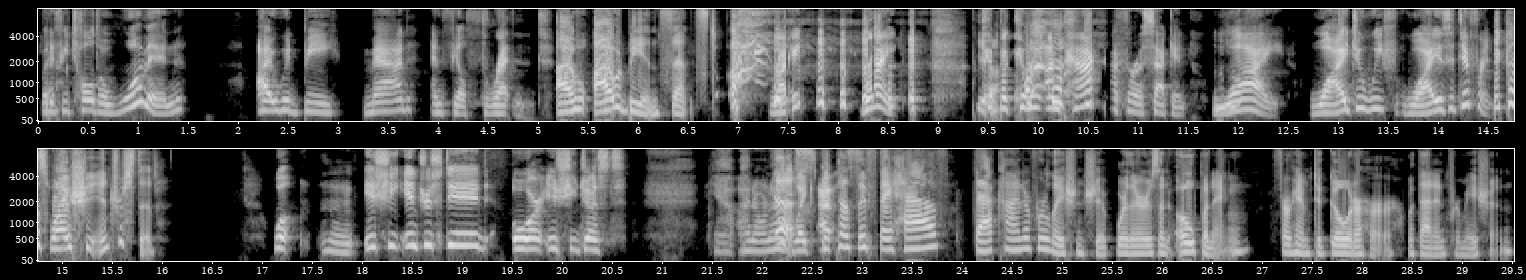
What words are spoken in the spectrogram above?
But if he told a woman, I would be mad and feel threatened. I I would be incensed. Right? right. Yeah. Can- but can we unpack that for a 2nd Mhm. Why? Why do we? Why is it different? Because why is she interested? Well, hmm, is she interested or is she just? Yeah, I don't know. Yes, like, I, because if they have that kind of relationship where there is an opening for him to go to her with that information,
